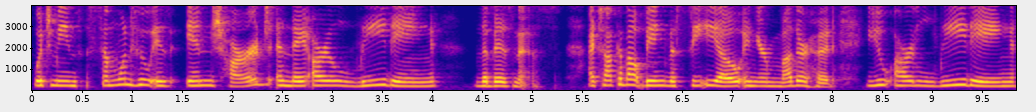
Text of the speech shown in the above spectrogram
which means someone who is in charge and they are leading the business. I talk about being the CEO in your motherhood. You are leading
